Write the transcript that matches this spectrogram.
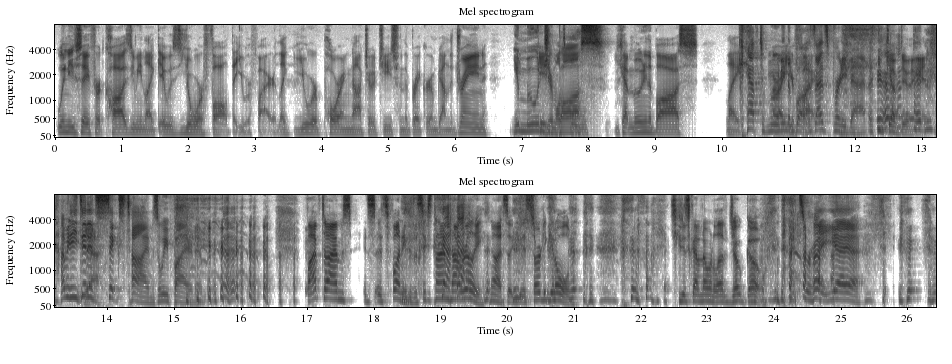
When you say for cause, you mean like it was your fault that you were fired? Like you were pouring nacho cheese from the break room down the drain. You mooned your multiple- boss. You kept mooning the boss. Like kept moving right, the boss. fired. That's pretty bad. He kept doing it. I mean, he did Yeah. it six times, so we fired him. five times. It's it's funny, but the sixth time, not really. No, it's it started to get old. you just got to know when to let a joke go. That's right. Yeah, yeah.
